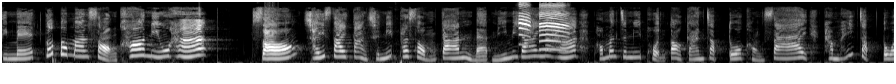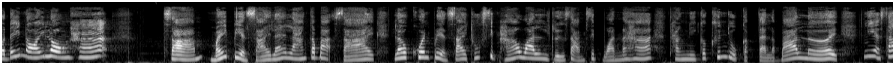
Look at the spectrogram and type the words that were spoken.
ติเมตรก็ประมาณ 2 ข้อนิ้วฮะ 2. ใช้ทรายต่างชนิดผสมกันแบบนี้ไม่ได้นะคะ เพราะมันจะมีผลต่อการจับตัวของทรายทำให้จับตัวได้น้อยลงฮะ 3. ไม่เปลี่ยนทรายและล้างกระบะทราย เราควรเปลี่ยนทรายทุก 15 วันหรือ 30 วันนะคะ ทั้งนี้ก็ขึ้นอยู่กับแต่ละบ้านเลย เนี่ยซ่า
